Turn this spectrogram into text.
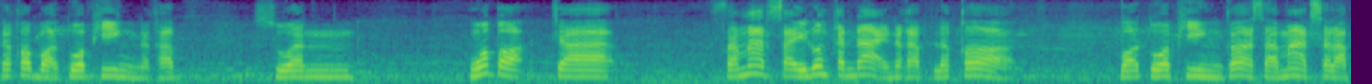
แล้วก็เบาะตัวพิงนะครับ ส่วนหัวเบาะจะสามารถใส่ร่วมกันได้นะครับ แล้วก็เบาะตัวพิงก็สามารถสลับ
